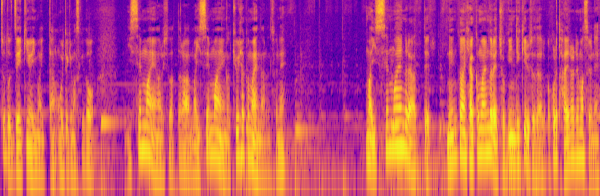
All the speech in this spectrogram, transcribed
ちょっと税金は今一旦置いときますけど1000万円ある人だったら、まあ、1000万円が900万円になるんですよね。まあ、1000万円ぐらいあって年間100万円ぐらい貯金できる人であればこれ耐えられますよね。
